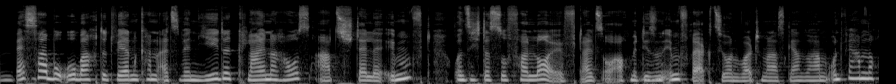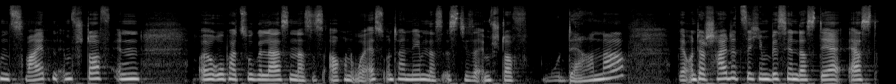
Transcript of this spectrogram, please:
besser beobachtet werden kann, als wenn jede kleine Hausarztstelle impft und sich das so verläuft. Also auch mit diesen mhm. Impfreaktionen wollte man das gern so haben. Und wir haben noch einen zweiten Impfstoff in Europa zugelassen. Das ist auch ein US-Unternehmen. Das ist dieser Impfstoff Moderna. Der unterscheidet sich ein bisschen, dass der erst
